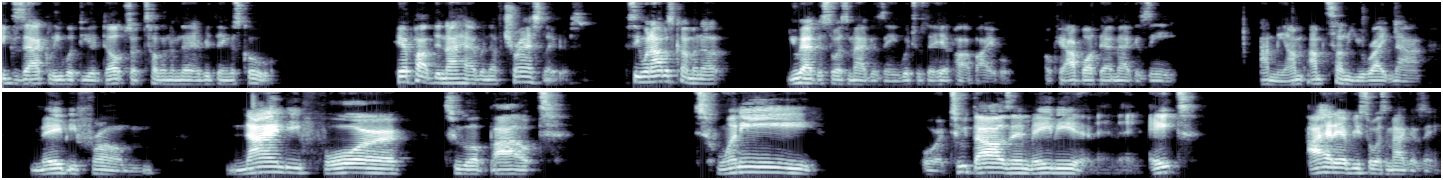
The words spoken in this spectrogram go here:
exactly what the adults are telling them that everything is cool. Hip hop did not have enough translators. See, when I was coming up, you had the Source magazine, which was the hip hop Bible. Okay, I bought that magazine. I mean, I'm I'm telling you right now, maybe from 94 to about 20 or 2000 maybe and, and, 8 i had every source magazine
